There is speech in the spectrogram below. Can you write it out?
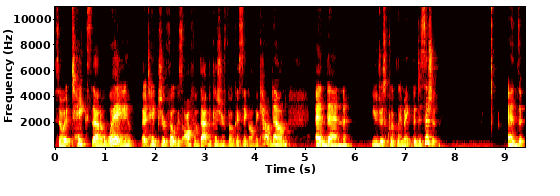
So it takes that away, it takes your focus off of that because you're focusing on the countdown, and then you just quickly make the decision. And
